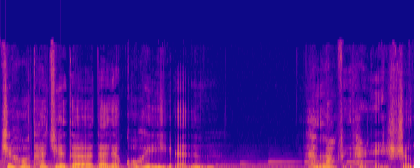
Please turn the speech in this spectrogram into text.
之后他觉得待在国会议员很浪费他人生。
